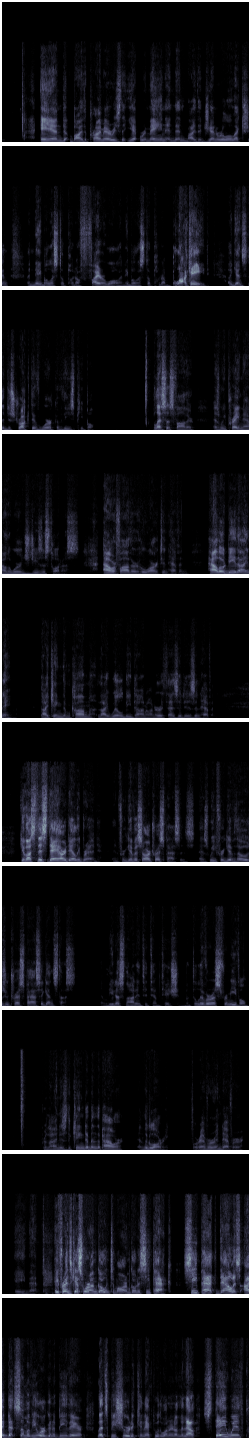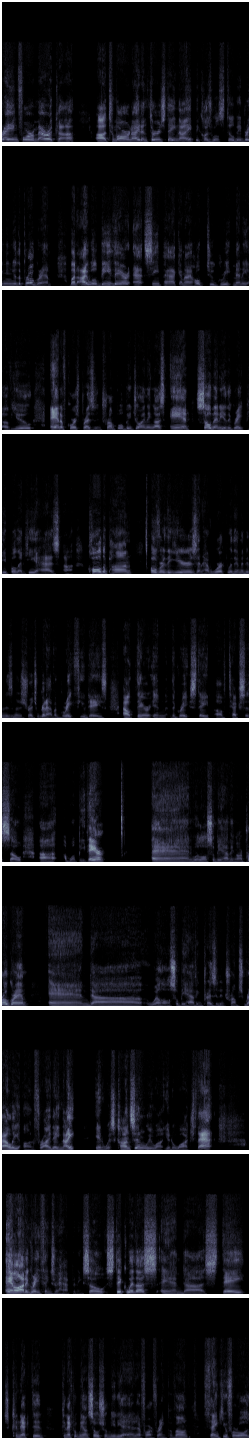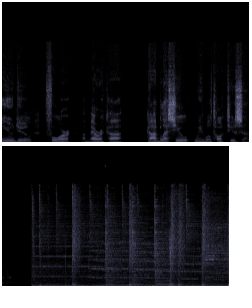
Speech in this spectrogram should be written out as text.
and by the primaries that yet remain, and then by the general election, enable us to put a firewall, enable us to put a blockade against the destructive work of these people. Bless us, Father. as we pray now the words Jesus taught us. Our Father who art in heaven, hallowed be thy name. Thy kingdom come, thy will be done on earth as it is in heaven. Give us this day our daily bread, and forgive us our trespasses, as we forgive those who trespass against us. And lead us not into temptation, but deliver us from evil. For thine is the kingdom and the power and the glory forever and ever. Amen. Hey, friends, guess where I'm going tomorrow? I'm going to CPAC. CPAC Dallas. I bet some of you are going to be there. Let's be sure to connect with one another. Now, stay with Praying for America uh, tomorrow night and Thursday night because we'll still be bringing you the program. But I will be there at CPAC and I hope to greet many of you. And of course, President Trump will be joining us and so many of the great people that he has uh, called upon over the years and have worked with him in his administration. We're going to have a great few days out there in the great state of Texas. So uh, I will be there. And we'll also be having our program. And uh, we'll also be having President Trump's rally on Friday night in Wisconsin. We want you to watch that. And a lot of great things are happening. So stick with us and uh, stay connected Connect with me on social media at FR Frank Pavone. Thank you for all you do for America. God bless you. We will talk to you soon.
